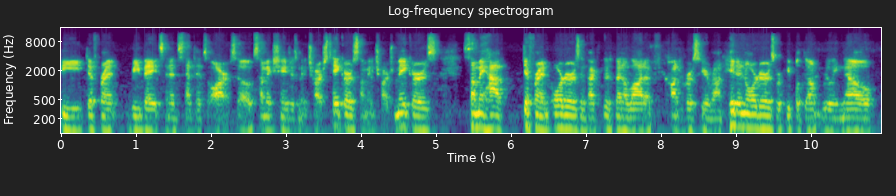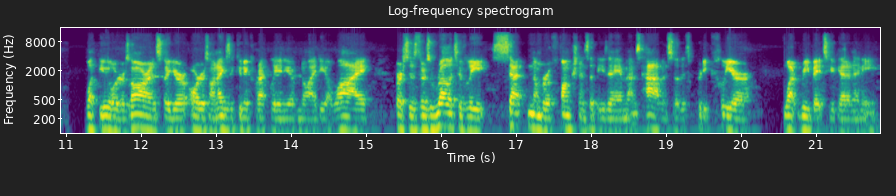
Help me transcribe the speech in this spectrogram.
the different rebates and incentives are. So some exchanges may charge takers, some may charge makers, some may have different orders. In fact, there's been a lot of controversy around hidden orders where people don't really know what the orders are. And so your orders aren't executing correctly and you have no idea why, versus there's a relatively set number of functions that these AMMs have. And so it's pretty clear what rebates you get at any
